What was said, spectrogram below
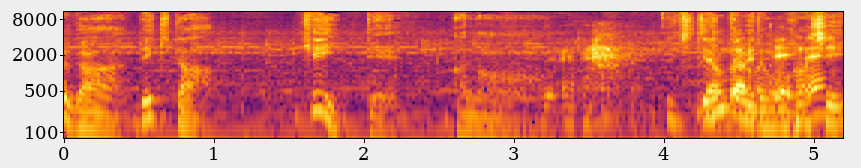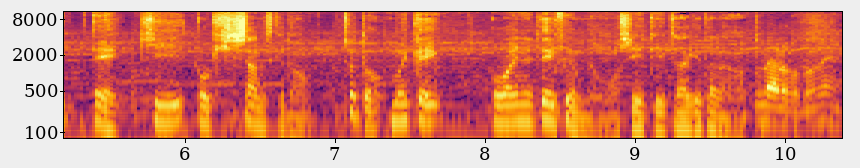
ルができた経緯って、あの、ちょっとインタビューでもお話、ええ聞お聞きしたんですけど、ちょっともう一回、お会いのテイ FM でも教えていただけたらなと。なるほどね。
